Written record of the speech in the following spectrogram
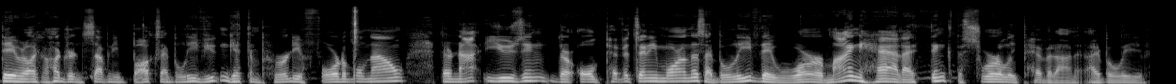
they were like 170 bucks. I believe you can get them pretty affordable now. They're not using their old pivots anymore on this. I believe they were. Mine had, I think, the swirly pivot on it, I believe.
